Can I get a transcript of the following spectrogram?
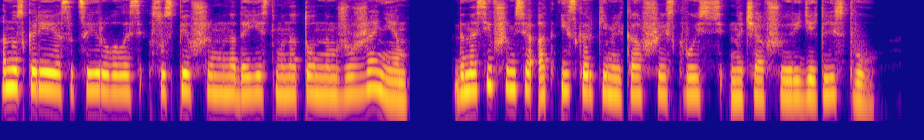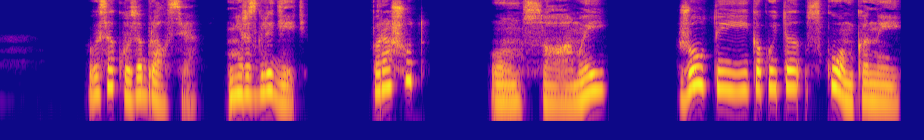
Оно скорее ассоциировалось с успевшим надоесть монотонным жужжанием, доносившимся от искорки, мелькавшей сквозь начавшую редеть листву. Высоко забрался, не разглядеть. Парашют? Он самый. Желтый и какой-то скомканный.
